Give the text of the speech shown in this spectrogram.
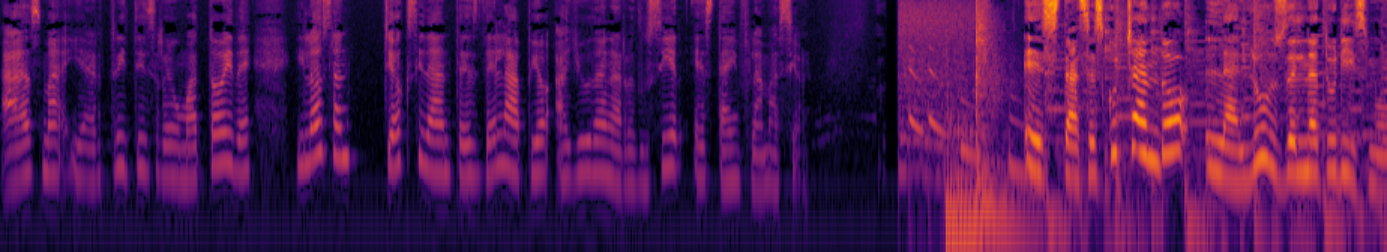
asma y artritis reumatoide y los antioxidantes del apio ayudan a reducir esta inflamación. Estás escuchando La Luz del Naturismo.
